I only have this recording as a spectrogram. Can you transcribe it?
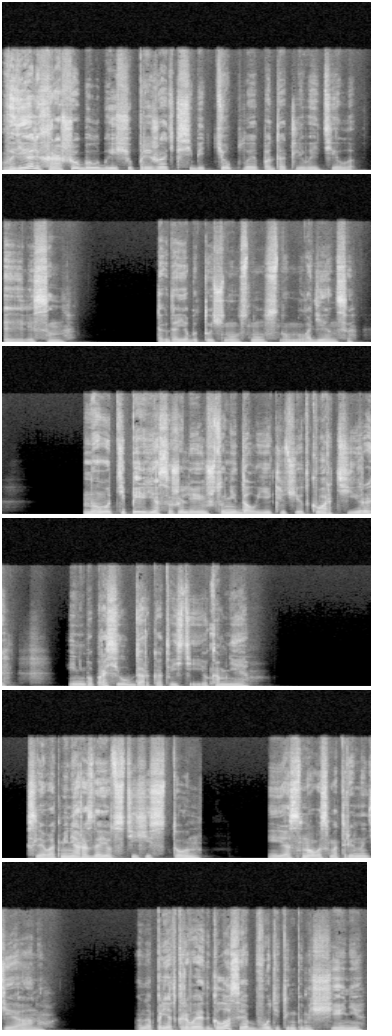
В идеале хорошо было бы еще прижать к себе теплое, податливое тело Элисон. Тогда я бы точно уснул сном младенца. Но вот теперь я сожалею, что не дал ей ключи от квартиры и не попросил Дарка отвезти ее ко мне. Слева от меня раздается тихий стон, и я снова смотрю на Диану. Она приоткрывает глаз и обводит им помещение —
